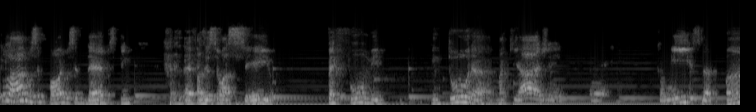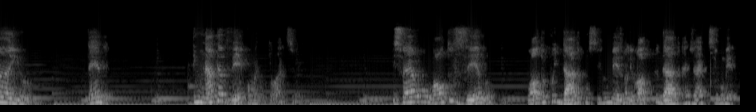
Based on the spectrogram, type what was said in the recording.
Claro, você pode, você deve, você tem é, fazer seu asseio, perfume, pintura, maquiagem, é, camisa, banho, entende? Não tem nada a ver com o manitou antes. Isso é o alto zelo o autocuidado consigo mesmo ali, o autocuidado, né? Já é consigo mesmo.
